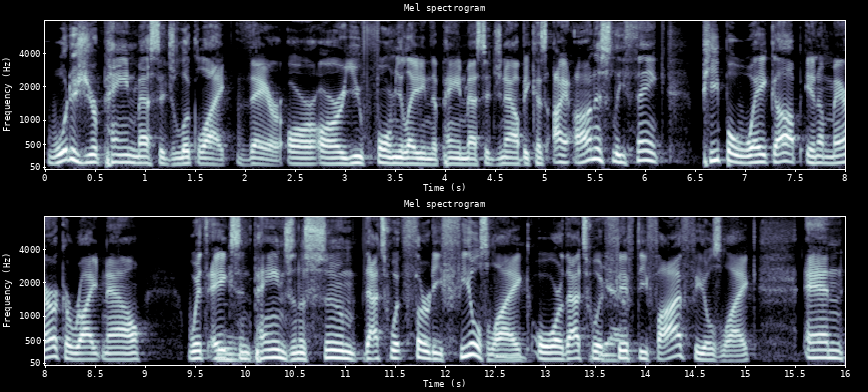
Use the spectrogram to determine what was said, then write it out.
What does your pain message look like there, or, or are you formulating the pain message now? Because I honestly think people wake up in America right now with aches mm. and pains and assume that's what 30 feels like, or that's what yeah. 55 feels like. And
